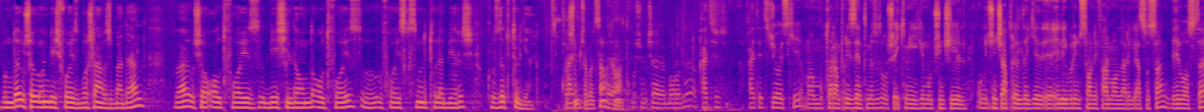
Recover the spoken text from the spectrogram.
Bunda o'sha o'n besh foiz boshlang'ich badal va o'sha olti foiz besh yil davomida olti foiz foiz qismini to'lab berish ko'zda tutilgan. Qo'shimcha bo'lsa marhamat qo'shimcha bor edi. Qayd etish joizki muhtaram prezidentimiz o'sha ikki ming yigirma uchinchi yil o'n uchinchi apreldagi ellik birinchi sonli farmonlariga asosan bevosita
